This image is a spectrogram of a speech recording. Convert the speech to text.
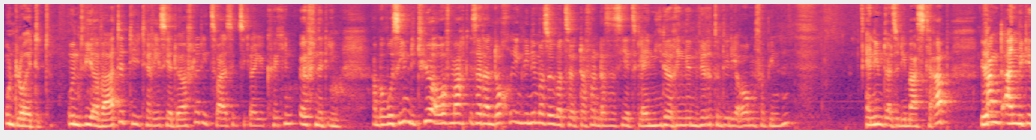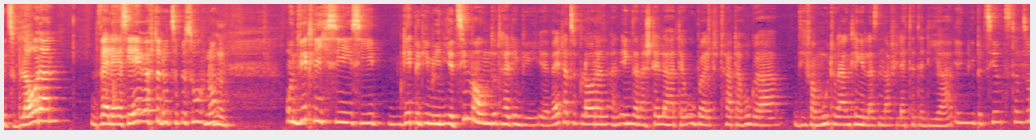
und läutet. Und wie erwartet, die Theresia Dörfler, die 72-jährige Köchin, öffnet ihm. Aber wo sie ihm die Tür aufmacht, ist er dann doch irgendwie nicht mehr so überzeugt davon, dass er sie jetzt gleich niederringen wird und ihr die Augen verbinden. Er nimmt also die Maske ab, fängt an mit ihr zu plaudern, weil er ist ja eh öfter dort zu Besuch, ne? Und wirklich, sie, sie geht mit ihm in ihr Zimmer, um dort halt irgendwie äh, weiter zu plaudern. An irgendeiner Stelle hat der Ubald Tataruga die Vermutung anklingen lassen, na, vielleicht hat er die ja irgendwie bezirzt und so.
